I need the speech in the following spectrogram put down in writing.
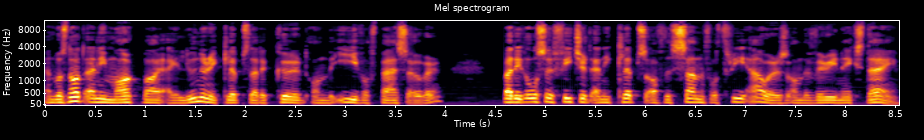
and was not only marked by a lunar eclipse that occurred on the eve of Passover, but it also featured an eclipse of the sun for three hours on the very next day.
